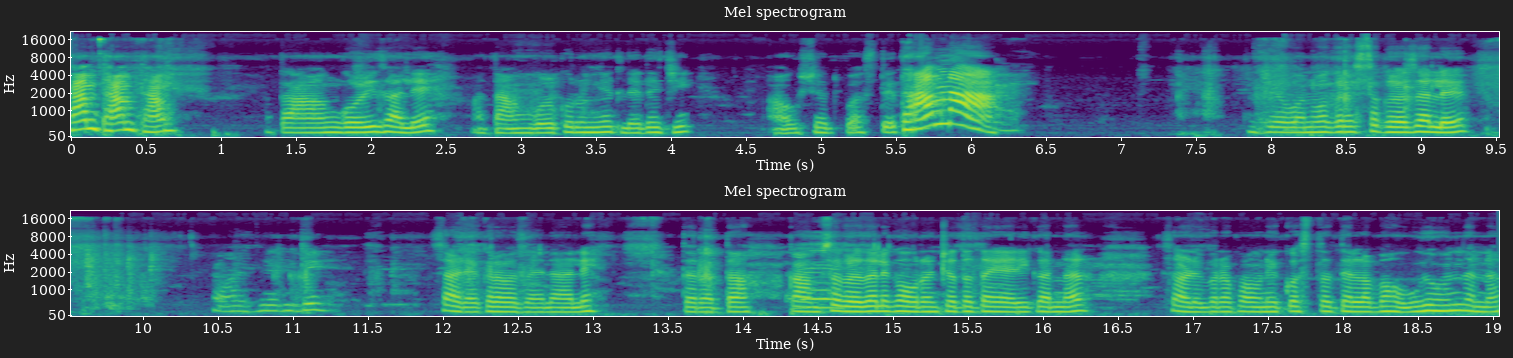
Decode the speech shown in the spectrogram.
थांब थांब थांब. आता आंघोळी झाले. आता आंघोळ करून घेतले त्याची. औषध बसते. थांब ना! जेवण वगैरे सगळं झालं आहे वाजले किती? साडे अकरा वाजायला आले. तर आता काम सगळं झालं. गौरांची आता तयारी करणार. साडेबारा पावणे एक वाजता त्याला भाऊ घेऊन जाणार.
